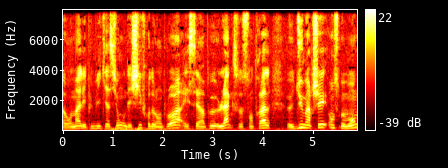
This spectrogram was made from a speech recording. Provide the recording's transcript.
euh, on a les publications des chiffres de l'emploi et c'est un peu l'axe central euh, du marché en ce moment.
